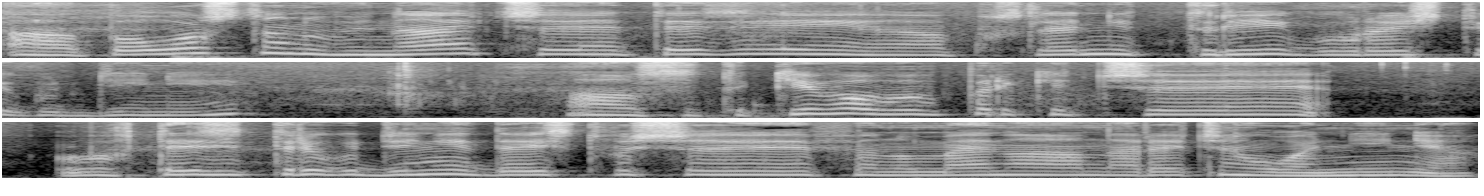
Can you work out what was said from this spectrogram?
А, по-лошата новина е, че тези последни три горещи години а, са такива, въпреки че в тези три години действаше феномена наречен Ланиня.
